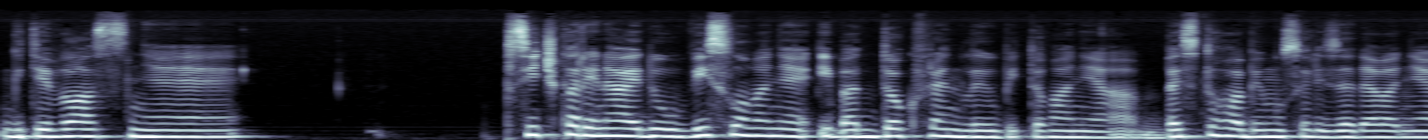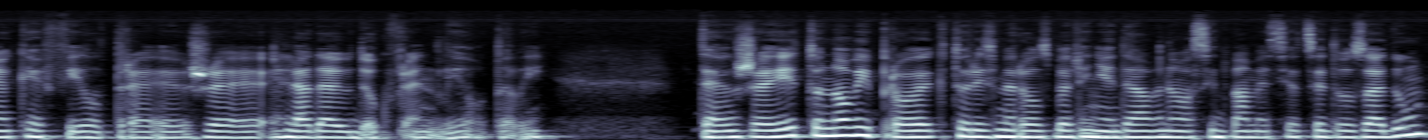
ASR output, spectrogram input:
kde vlastne psičkari nájdú vyslovene iba dog-friendly ubytovania, bez toho, aby museli zadávať nejaké filtre, že hľadajú dog-friendly hotely. Takže je to nový projekt, ktorý sme rozbehli nedávno, asi dva mesiace dozadu.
